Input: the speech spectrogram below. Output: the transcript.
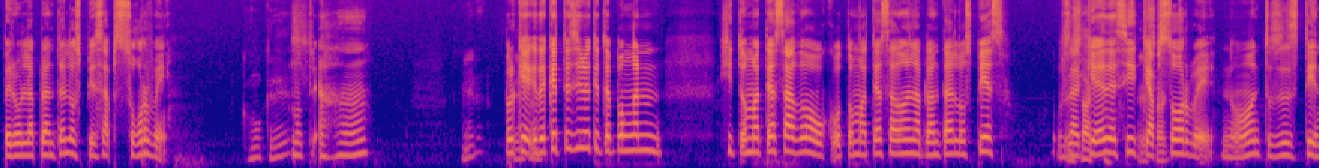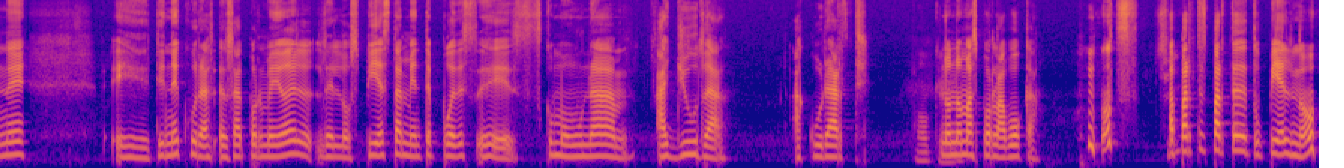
pero la planta de los pies absorbe. ¿Cómo crees? Ajá. Mira. Porque eso. ¿de qué te sirve que te pongan jitomate asado o, o tomate asado en la planta de los pies? O sea, Exacto, quiere decir que exacto. absorbe, ¿no? Entonces tiene eh, tiene cura, o sea, por medio de, los pies también te puedes, eh, es como una ayuda a curarte. No nomás por la boca. Aparte es parte de tu piel, ¿no?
